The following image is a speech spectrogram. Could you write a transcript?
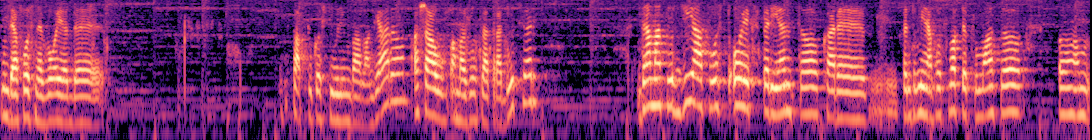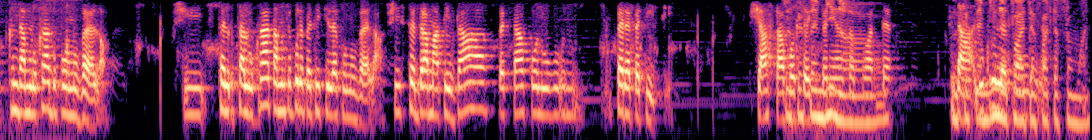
unde a fost nevoie de faptul că știu limba maghiară, așa am ajuns la traduceri. Dramaturgia a fost o experiență care pentru mine a fost foarte frumoasă um, când am lucrat după o novelă. Și s-a lucrat, am început repetițiile cu novela și se dramatiza spectacolul pe repetiții. Și asta a fost o experiență îmbină... foarte... Cred da, că se îmbină toate foarte frumos.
